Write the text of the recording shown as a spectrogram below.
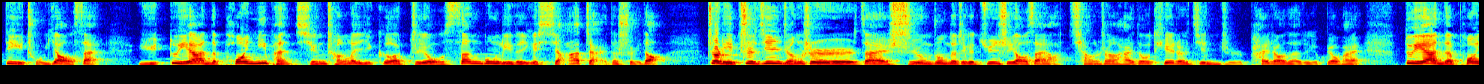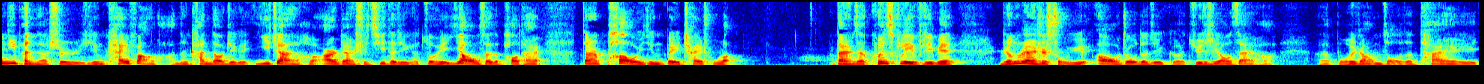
地处要塞，与对岸的 Point Nepean 形成了一个只有三公里的一个狭窄的水道。这里至今仍是在使用中的这个军事要塞啊，墙上还都贴着禁止拍照的这个标牌。对岸的 Point Nepean 呢是已经开放了啊，能看到这个一战和二战时期的这个作为要塞的炮台，但是炮已经被拆除了。但是在 Queens Cliff 这边仍然是属于澳洲的这个军事要塞哈，呃，不会让我们走得太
